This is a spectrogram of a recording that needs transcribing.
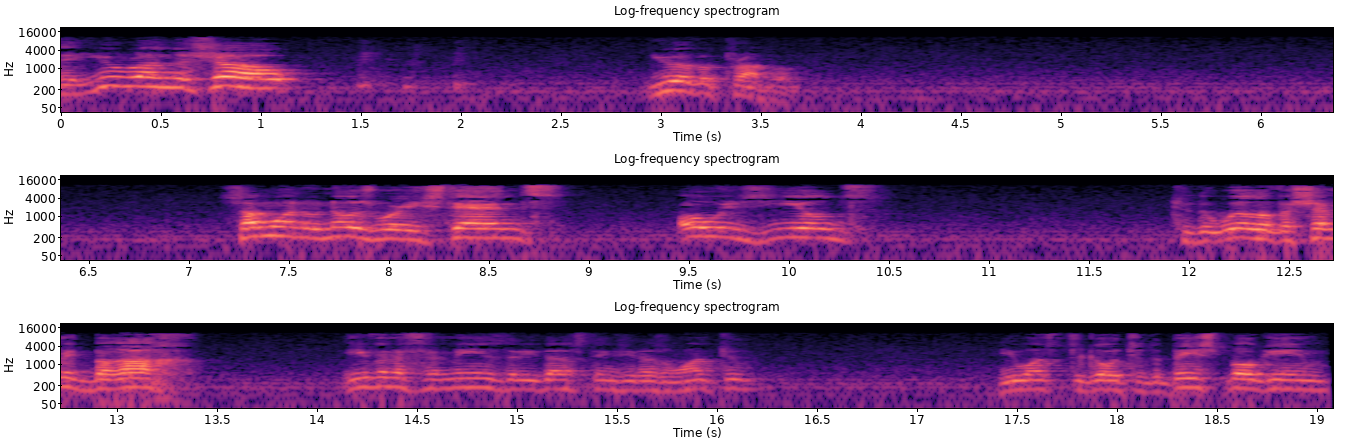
that you run the show, you have a problem. Someone who knows where he stands always yields to the will of Hashem Barach, even if it means that he does things he doesn't want to. He wants to go to the baseball game,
